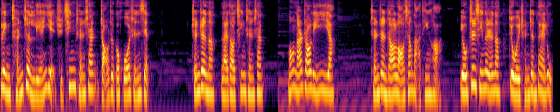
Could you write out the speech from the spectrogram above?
令陈震连夜去青城山找这个活神仙。陈震呢来到青城山，往哪儿找李毅呀？陈震找老乡打听，哈，有知情的人呢，就为陈震带路，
